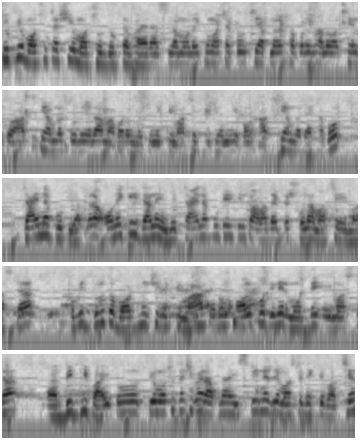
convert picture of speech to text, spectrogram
সুপ্রিয় মৎস্য চাষী ও মৎস্য উদ্যোক্তা ভাইয়েরা, আসসালামু আলাইকুম। আশা করছি আপনারা সকলেই ভালো আছেন। তো আজকে আমরা চলে এলাম আবারও নতুন একটি মাছের ভিডিও নিয়ে এবং আজকে আমরা দেখাবো চায়না পুঁটি। আপনারা অনেকেই জানেন যে চায়না পুঁটির কিন্তু আলাদা একটা সুনাম আছে। এই মাছটা খুবই দ্রুত বর্ধনশীল একটি মাছ এবং অল্প দিনের মধ্যে এই মাছটা বৃদ্ধি পায়। তো প্রিয় মৎস্য চাষী ভাইয়ের, আপনার স্ক্রিনে যে মাছটা দেখতে পাচ্ছেন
